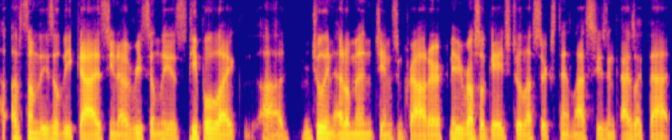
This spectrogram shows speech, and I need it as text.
of some of these elite guys. You know, recently is people like uh, Julian Edelman, Jameson Crowder, maybe Russell Gage to a lesser extent last season, guys like that,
